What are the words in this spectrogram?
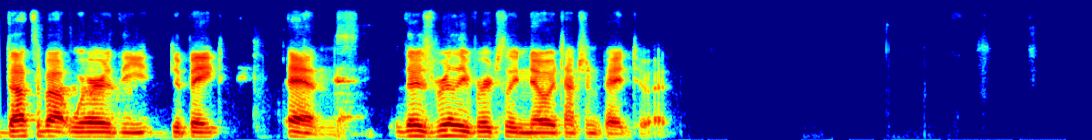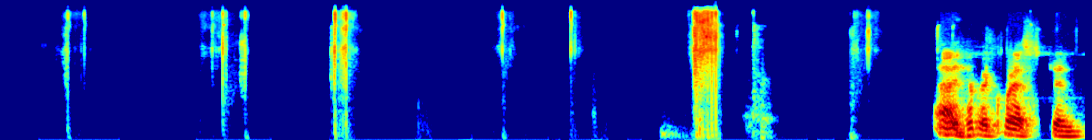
that's about where the debate ends. There's really virtually no attention paid to it. I have a question.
